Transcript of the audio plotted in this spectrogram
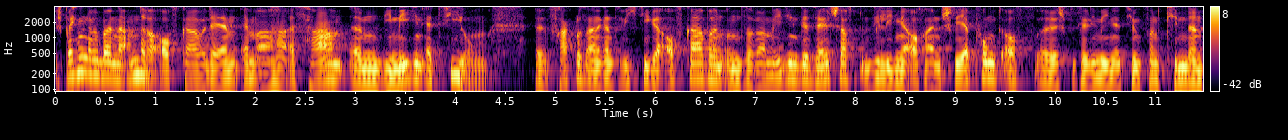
Sprechen wir noch über eine andere Aufgabe der MAHSH, ähm, die Medienerziehung. Äh, fraglos eine ganz wichtige Aufgabe in unserer Mediengesellschaft. Sie legen ja auch einen Schwerpunkt auf äh, speziell die Medienerziehung von Kindern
